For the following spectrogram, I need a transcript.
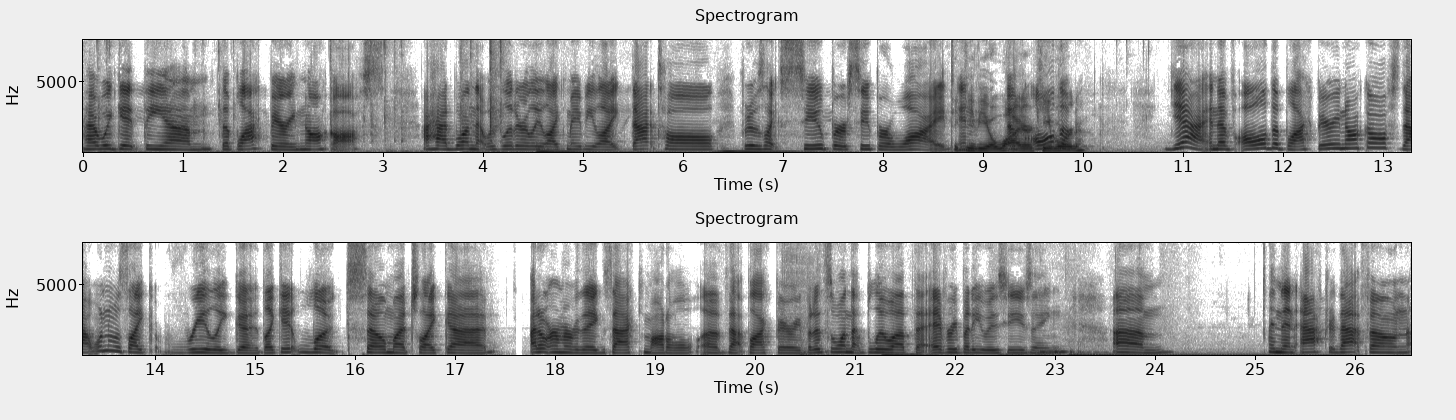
I would get the um the Blackberry knockoffs. I had one that was literally like maybe like that tall, but it was like super super wide to and give you a wider keyboard. The, yeah, and of all the BlackBerry knockoffs, that one was like really good. Like it looked so much like uh I don't remember the exact model of that BlackBerry, but it's the one that blew up that everybody was using. Um and then after that phone,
